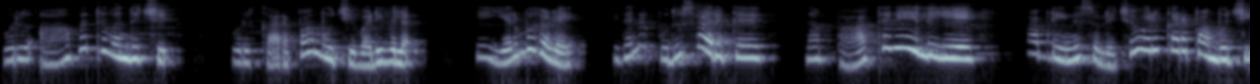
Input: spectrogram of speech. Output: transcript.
ஒரு ஆபத்து வந்துச்சு. ஒரு கரப்பாம்பூச்சி வடிவில். ஏ எறும்புகளே இதென்ன புதுசா இருக்கு? நான் பார்த்ததே இல்லையே அப்படின்னு சொல்லிச்சு ஒரு கரப்பாம்பூச்சி.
